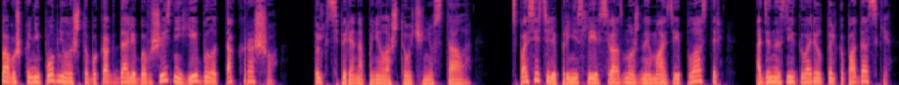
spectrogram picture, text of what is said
Бабушка не помнила, чтобы когда-либо в жизни ей было так хорошо. Только теперь она поняла, что очень устала. Спасители принесли ей всевозможные мази и пластырь. Один из них говорил только по-датски —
